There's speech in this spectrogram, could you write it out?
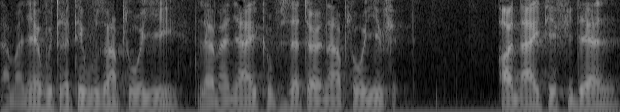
la manière que vous traitez vos employés, la manière que vous êtes un employé honnête et fidèle,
